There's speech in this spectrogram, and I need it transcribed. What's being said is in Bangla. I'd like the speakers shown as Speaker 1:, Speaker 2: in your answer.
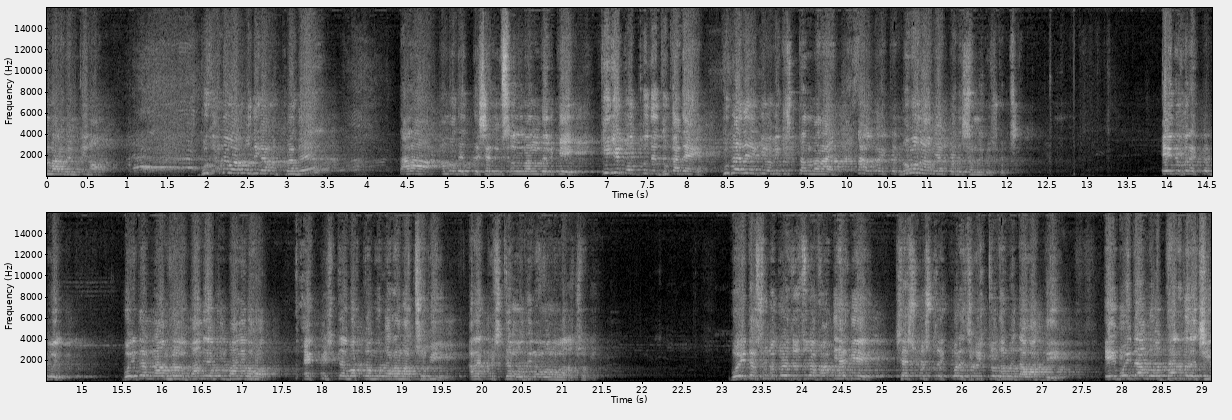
Speaker 1: খ্রিস্টান বানাবেন কেন? ধোকা দেওয়ার অধিকার আপনাদের? তারা আমাদের দেশের মুসলমানদেরকে কি কি পদ্ধতি ধোকা দেয়? ধোকা দিয়ে কীভাবে খ্রিস্টান বানায়? তার কয়েকটা নমুনা আমি আপনাদের সামনে পেশ করছি। এই দেখুন একটা বই। বইটার নাম হলো বাণী এবং বাণী বাহক এক পৃষ্ঠা মক্কা মুকাররমার ছবি আর এক পৃষ্ঠা মদিনা ছবি। বইটা শুরু করেছে সুরা ফাতিহা দিয়ে, শেষ করতে করেছি খ্রিস্ট ধর্মের দাওয়াত দিয়ে। এই বইটা আমরা উদ্ধার করেছি।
